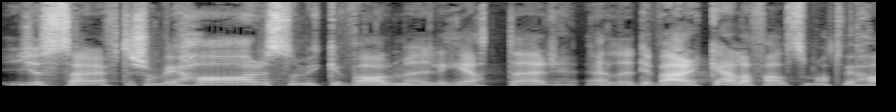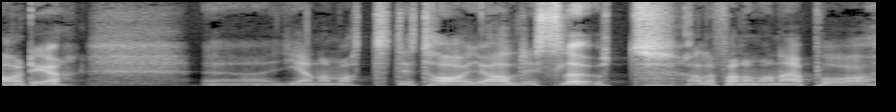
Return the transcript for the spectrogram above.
Just så här, eftersom vi har så mycket valmöjligheter, eller det verkar i alla fall som att vi har det, eh, genom att det tar ju aldrig slut. I alla fall om man är på,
